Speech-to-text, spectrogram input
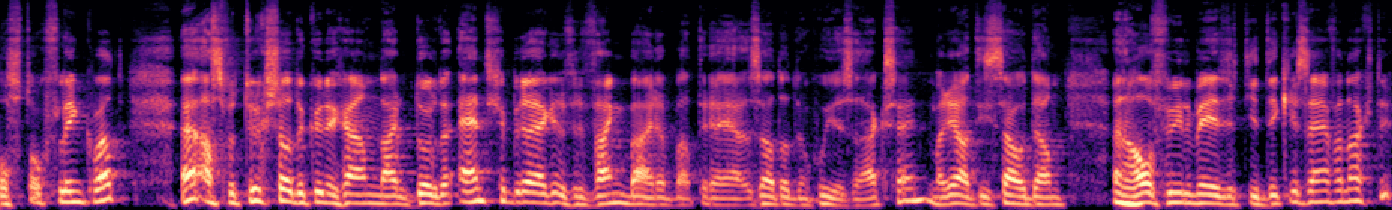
kost toch flink wat. Als we terug zouden kunnen gaan naar door de eindgebruiker vervangbare batterijen, zou dat een goede zaak zijn. Maar ja, die zou dan een half millimeter dikker zijn van achter.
